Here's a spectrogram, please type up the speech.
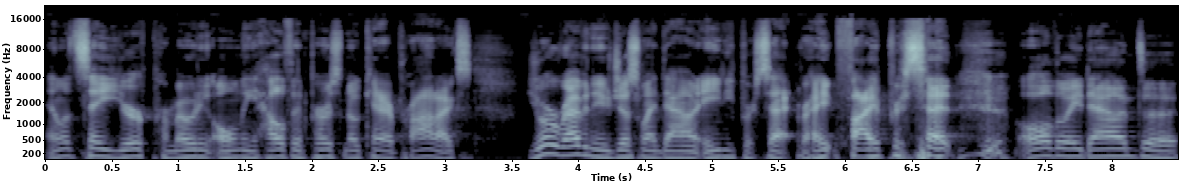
and let's say you're promoting only health and personal care products, your revenue just went down 80%, right? 5% all the way down to,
